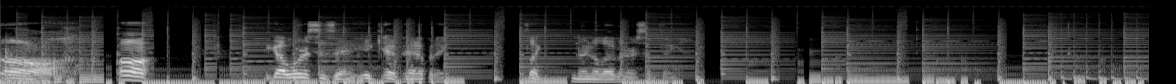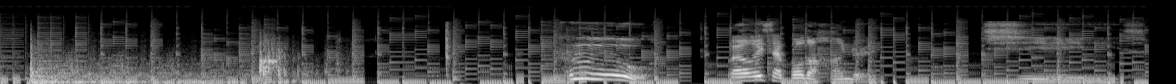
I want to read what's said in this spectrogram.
Oh! Oh! It got worse as it kept happening. It's like 9-11 or something. Well, at least I pulled a hundred. Jeez.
